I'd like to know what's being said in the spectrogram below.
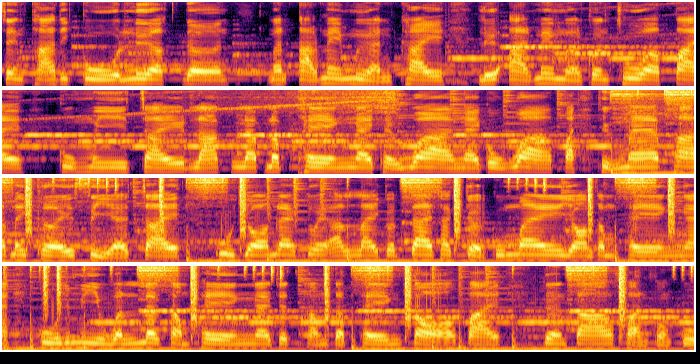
เส้นทางที่กูเลือกเดิน มันอาจไม่เหมือนใคร หรืออาจไม่เหมือนคนทั่วไป กูมีใจรักแลบและเพลงไงเคยว่าไงก็ว่าไป ถึงแม้พลาดไม่เคยเสียใจ กูยอมแลกด้วยอะไรก็ได้ถ้าเกิดกูไม่ยอมทำเพลงไง กูจะมีวันเลิกทำเพลงไงจะทำแต่เพลงต่อไป เดินตามฝันของกู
